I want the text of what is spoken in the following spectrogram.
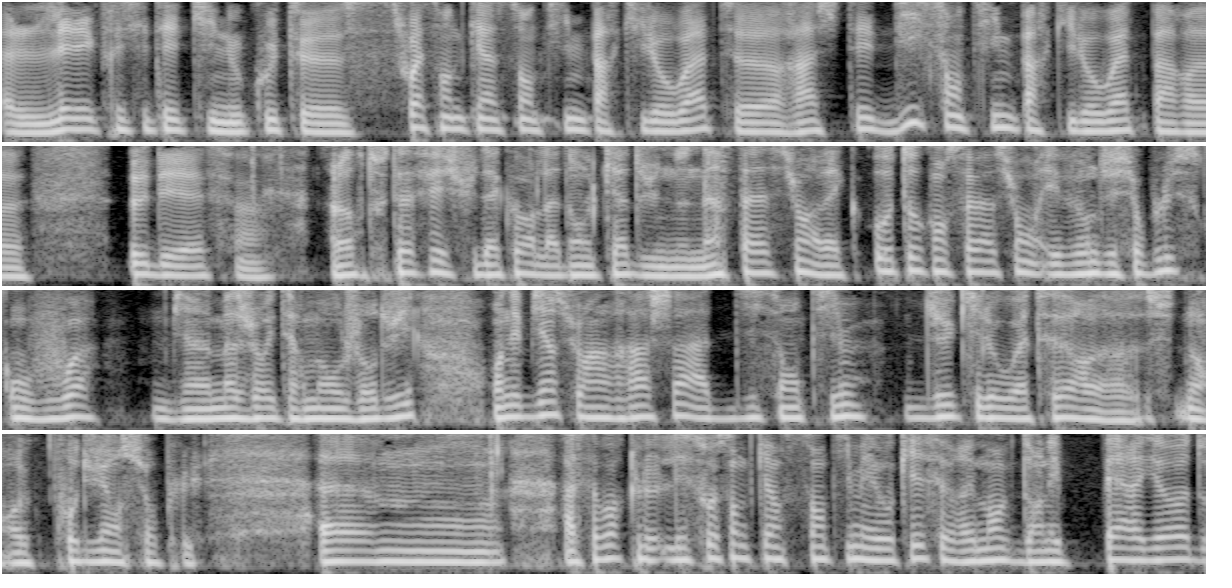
l'électricité qui nous coûte euh, 75 centimes par kilowatt, euh, racheter 10 centimes par kilowatt par euh, EDF. Alors tout à fait, je suis d'accord là dans le cas d'une installation avec autoconsommation et vendu sur plus, ce qu'on voit bien majoritairement aujourd'hui, on est bien sur un rachat à 10 centimes du kilowattheure euh, non, produit en surplus. Euh, à savoir que le- les 75 centimes est ok, c'est vraiment que dans les périodes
